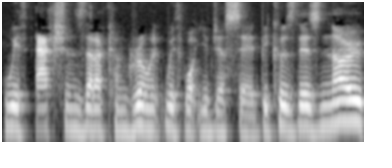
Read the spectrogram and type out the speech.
with actions that are congruent with what you've just said because there's no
